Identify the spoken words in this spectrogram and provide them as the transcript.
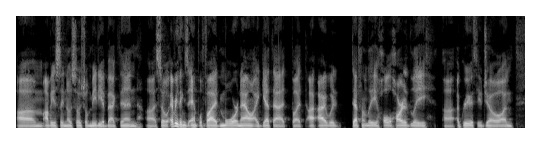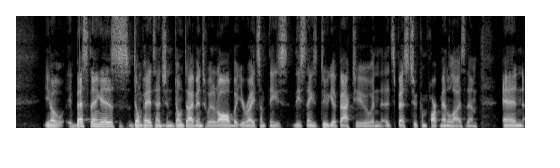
Um, obviously, no social media back then, uh, so everything's amplified more now. I get that, but I, I would definitely wholeheartedly uh, agree with you, Joe, on you know, best thing is don't pay attention, don't dive into it at all. But you're right, some things these things do get back to you, and it's best to compartmentalize them and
